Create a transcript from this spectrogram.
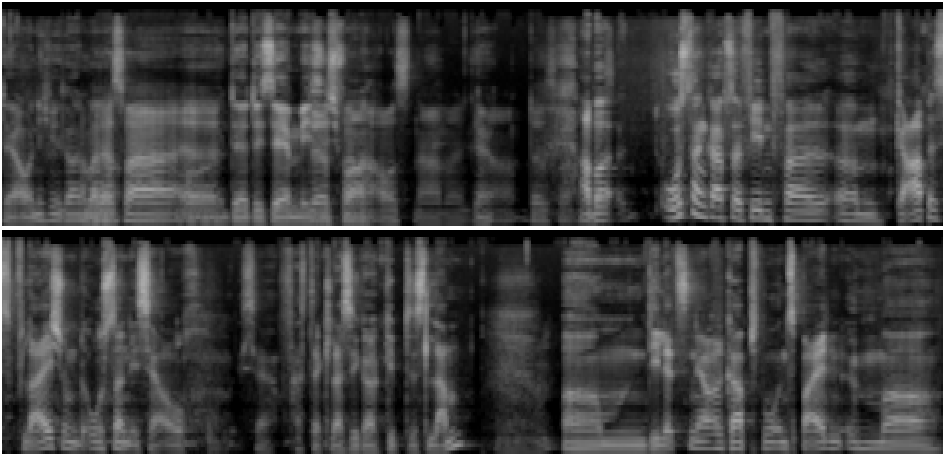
Der auch nicht vegan Aber war. das war, äh, äh, der dessertmäßig das war war. eine Ausnahme. Genau. Eine Aber Ostern gab es auf jeden Fall, ähm, gab es Fleisch und Ostern ist ja auch, ist ja fast der Klassiker, gibt es Lamm. Ähm, die letzten Jahre gab es bei uns beiden immer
